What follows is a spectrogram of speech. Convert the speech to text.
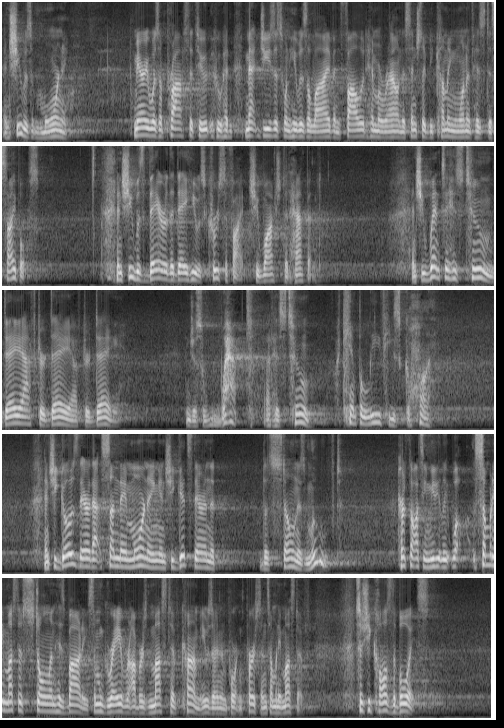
And she was mourning. Mary was a prostitute who had met Jesus when he was alive and followed him around, essentially becoming one of his disciples. And she was there the day he was crucified. She watched it happen. And she went to his tomb day after day after day and just wept at his tomb. I can't believe he's gone. And she goes there that Sunday morning and she gets there and the, the stone is moved. Her thoughts immediately, well, somebody must have stolen his body. Some grave robbers must have come. He was an important person. Somebody must have. So she calls the boys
